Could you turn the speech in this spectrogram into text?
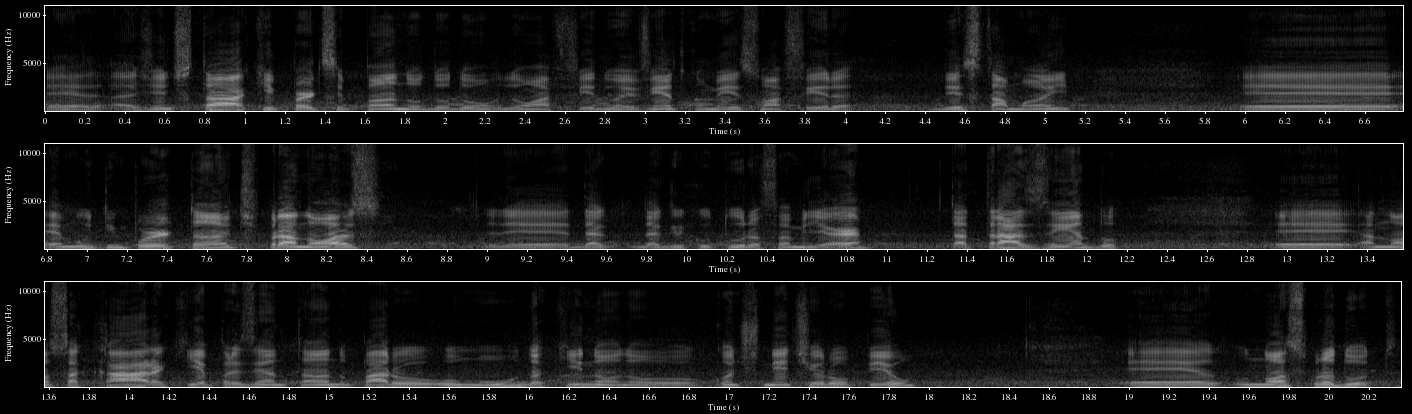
É, a gente está aqui participando do, do, de, uma de um evento como esse, uma feira desse tamanho. É, é muito importante para nós, é, da, da, agricultura familiar, estar tá trazendo é, a nossa cara aqui, apresentando para o, o mundo, aqui no, no continente europeu, é, o nosso produto.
